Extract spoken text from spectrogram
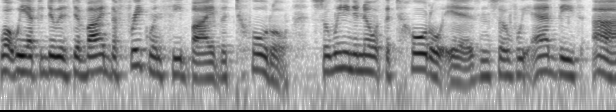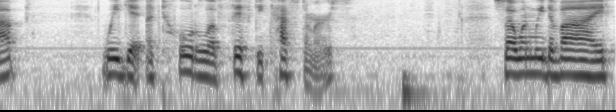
what we have to do is divide the frequency by the total. So we need to know what the total is. And so if we add these up, we get a total of 50 customers. So when we divide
